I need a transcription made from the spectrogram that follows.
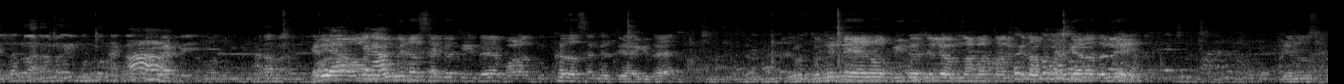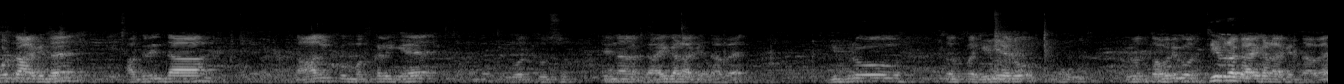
ಎಲ್ಲರೂ ಆರಾಮಾಗಿ ಮುಂದೆ ನೋವಿನ ಸಂಗತಿ ಇದೆ, ಬಹಳ ದುಃಖದ ಸಂಗತಿ ಆಗಿದೆ. ಇವತ್ತು ನಿನ್ನೆ ಏನು ಬೀದರ್ ಜಿಲ್ಲೆ ಅಹಮದಾಬಾದ್ ತಾಲೂಕಿನ ಮುಳ್ಗೇರದಲ್ಲಿ ಏನು ಸ್ಫೋಟ ಆಗಿದೆ. ಅದರಿಂದ ನಾಲ್ಕು ಮಕ್ಕಳಿಗೆ ಇವತ್ತು ಸುತ್ತಿನ ಗಾಯಗಳಾಗಿದ್ದಾವೆ. ಇಬ್ಬರು ಸ್ವಲ್ಪ ಹಿರಿಯರು, ಇವತ್ತು ಅವರಿಗೂ ತೀವ್ರ ಗಾಯಗಳಾಗಿದ್ದಾವೆ.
